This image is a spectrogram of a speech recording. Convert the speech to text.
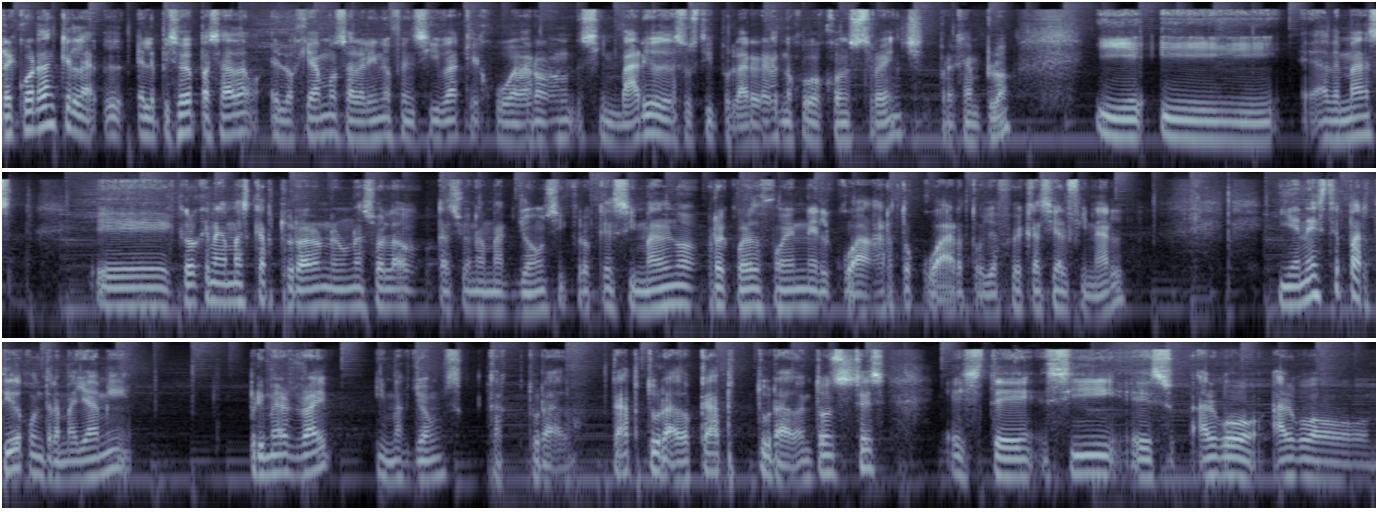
Recuerdan que el episodio pasado elogiamos a la línea ofensiva que jugaron sin varios de sus titulares, no jugó con Strange, por ejemplo, y, además eh, creo que nada más capturaron en una sola ocasión a Mac Jones y creo que si mal no recuerdo fue en el cuarto cuarto, ya fue casi al final. Y en este partido contra Miami, primer drive y Mac Jones capturado, capturado, capturado. Entonces, este sí es algo, algo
